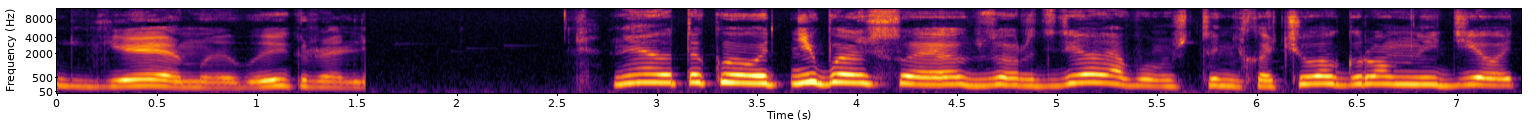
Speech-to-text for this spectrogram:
Где мы выиграли? Ну, я вот такой вот небольшой обзор сделала, потому что не хочу огромный делать,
